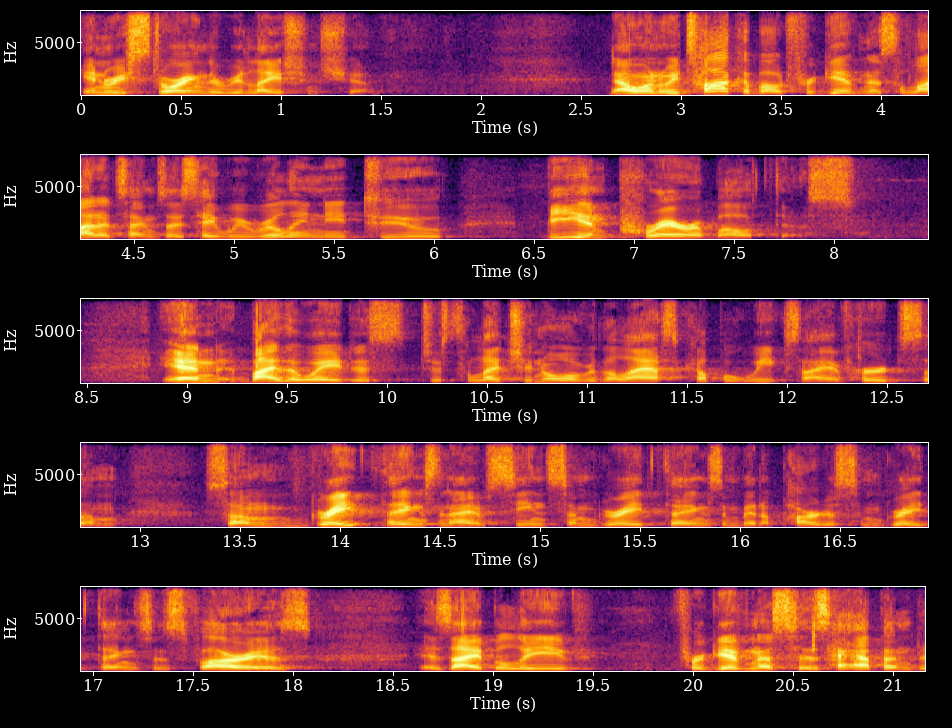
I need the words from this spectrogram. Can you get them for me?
in restoring the relationship. Now, when we talk about forgiveness, a lot of times I say we really need to be in prayer about this. And by the way, just, just to let you know, over the last couple weeks, I have heard some, some great things and I have seen some great things and been a part of some great things as far as, as I believe forgiveness has happened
